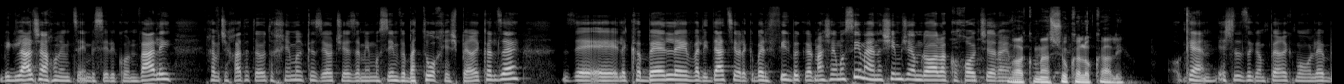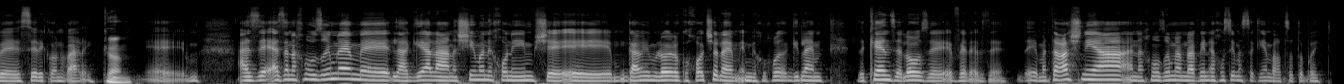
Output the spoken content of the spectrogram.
בגלל שאנחנו נמצאים בסיליקון וואלי. אני חושבת שאחת הטעויות הכי מרכזיות שיזמים עושים, ובטוח יש פרק על זה, זה אה, לקבל אה, ולידציה ולקבל פידבק על מה שהם עושים מאנשים שהם לא הלקוחות שלהם. רק מהשוק הלוקאלי. כן, יש לזה גם פרק מעולה בסיליקון וואלי. כן. אמ, אז, אז אנחנו עוזרים להם אה, להגיע לאנשים הנכונים, שגם אם לא יהיו לקוחות שלהם, הם יוכלו להגיד להם, זה כן, זה לא, זה וזה. מטרה שנייה, אנחנו עוזרים להם להבין איך עושים עסקים בארצות הברית.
